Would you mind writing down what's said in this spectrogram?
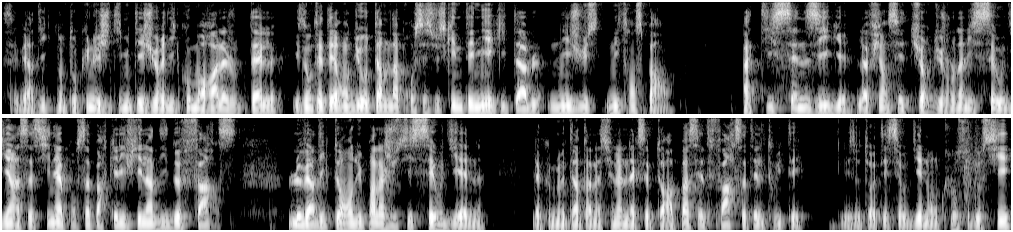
Ces verdicts n'ont aucune légitimité juridique ou morale, ajoute-t-elle. Ils ont été rendus au terme d'un processus qui n'était ni équitable, ni juste, ni transparent. Atis Senzig, la fiancée turque du journaliste saoudien assassiné, a pour sa part qualifié lundi de farce le verdict rendu par la justice saoudienne. La communauté internationale n'acceptera pas cette farce, a-t-elle tweeté. Les autorités saoudiennes ont clos ce dossier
